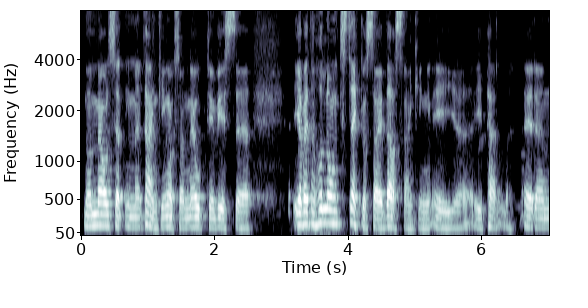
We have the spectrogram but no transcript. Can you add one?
någon målsättning med ranking också? Nå upp till en viss... Eh, jag vet inte, hur långt sträcker sig världsrankingen i, i padel? Är den...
